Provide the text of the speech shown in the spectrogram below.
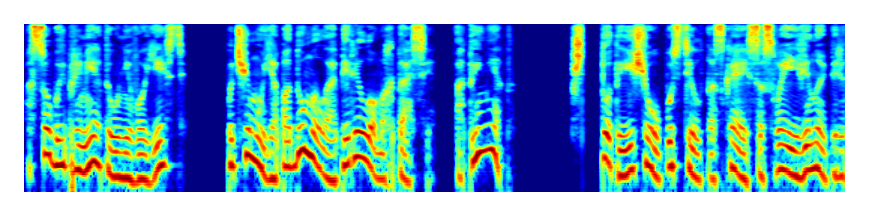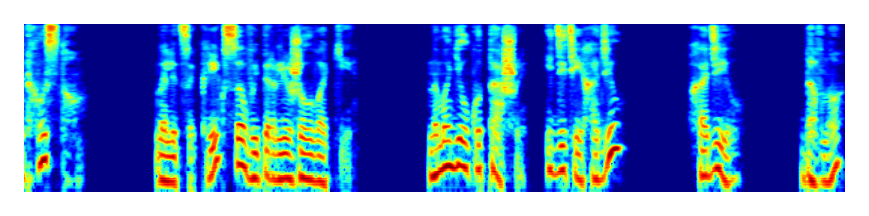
Особые приметы у него есть? Почему я подумала о переломах Таси, а ты нет? Что ты еще упустил, таскаясь со своей виной перед хлыстом?» На лице Крикса выперли желваки. «На могилку Таши и детей ходил?» «Ходил». «Давно?»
